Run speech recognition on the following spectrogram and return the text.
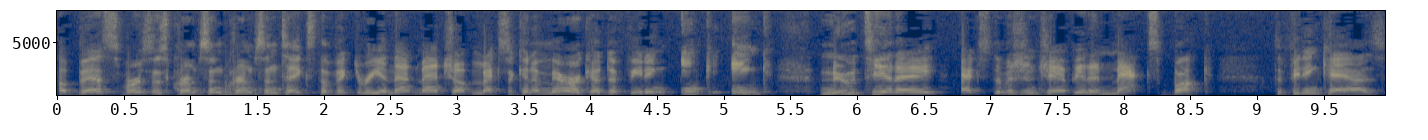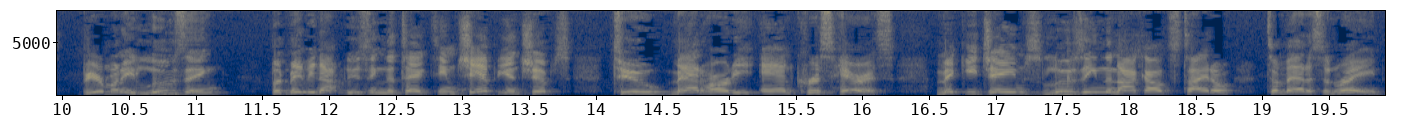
Abyss versus Crimson. Crimson takes the victory in that matchup. Mexican America defeating Ink Inc. New TNA X Division champion and Max Buck defeating Kaz. Beer Money losing, but maybe not losing the tag team championships to Matt Hardy and Chris Harris. Mickie James losing the Knockouts title to Madison Rayne.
